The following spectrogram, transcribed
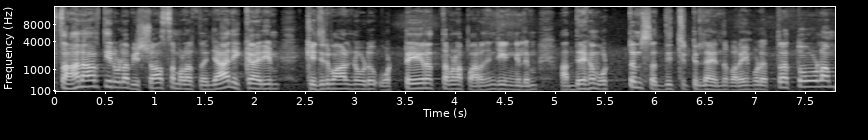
സ്ഥാനാർത്ഥിയിലുള്ള വിശ്വാസം വളർത്തുന്നത്. ഞാൻ ഇക്കാര്യം കെജ്രിവാളിനോട് ഒട്ടേറെ തവണ പറഞ്ഞെങ്കിലും അദ്ദേഹം ഒട്ടും ശ്രദ്ധിച്ചിട്ടില്ല എന്ന് പറയുമ്പോൾ എത്രത്തോളം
